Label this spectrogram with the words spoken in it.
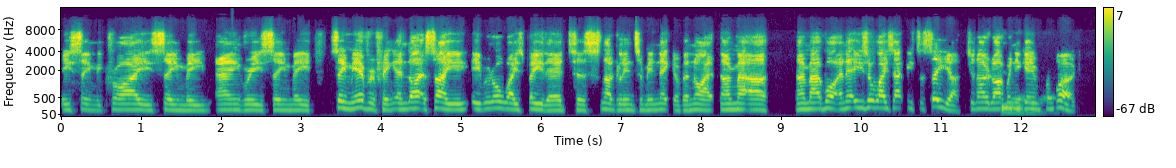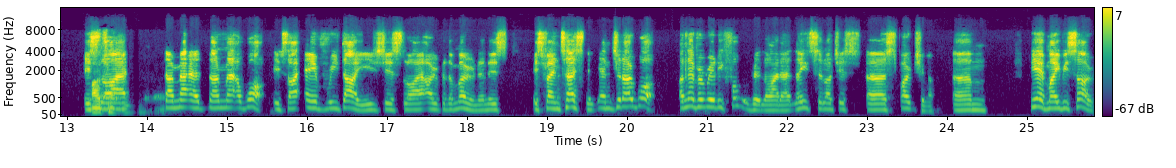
he's seen me cry he's seen me angry he's seen me seen me everything. And like i say he, he would always be there to snuggle into my neck of the night no matter no matter what. And he's always happy to see you do you know like when you get in from work it's I like no matter no matter what it's like every day he's just like over the moon and it's it's fantastic. And do you know what? I never really thought of it like that lee till i just uh spoke to you um yeah maybe so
